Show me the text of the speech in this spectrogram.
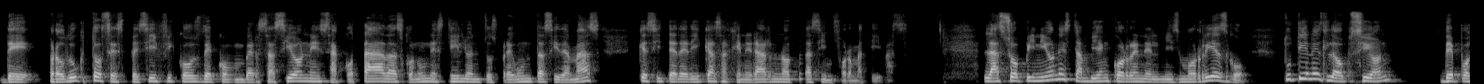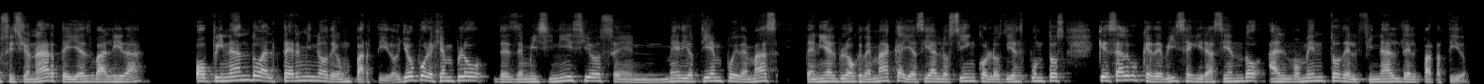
de productos específicos, de conversaciones acotadas con un estilo en tus preguntas y demás, que si te dedicas a generar notas informativas. Las opiniones también corren el mismo riesgo. Tú tienes la opción de posicionarte y es válida opinando al término de un partido. Yo, por ejemplo, desde mis inicios en medio tiempo y demás, tenía el blog de Maca y hacía los cinco, los diez puntos, que es algo que debí seguir haciendo al momento del final del partido.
